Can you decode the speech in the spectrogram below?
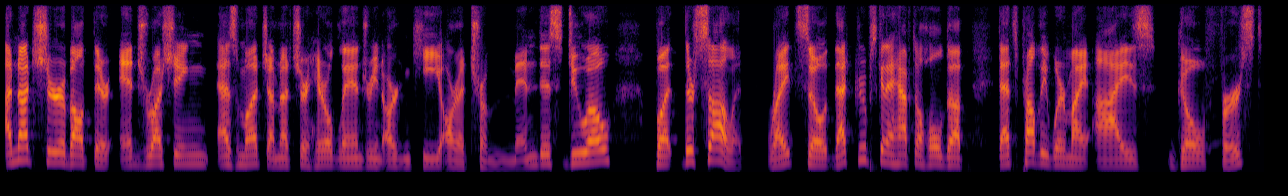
I'm not sure about their edge rushing as much. I'm not sure Harold Landry and Arden Key are a tremendous duo, but they're solid right? So that group's going to have to hold up. That's probably where my eyes go first.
